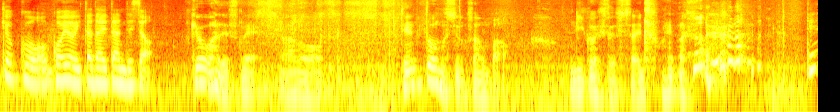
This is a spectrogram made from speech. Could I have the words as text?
曲をご用意いただいたんでしょう？今日はですねあのテントウムシのサンバリクエストしたいと思います。テン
